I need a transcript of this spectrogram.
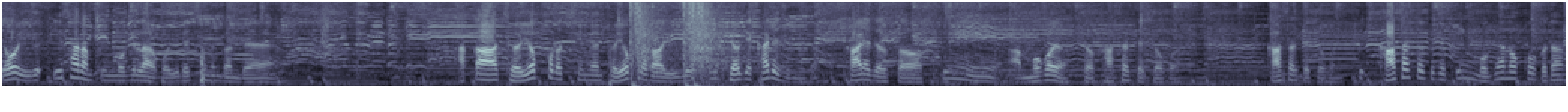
요 이거 이 사람 삥 먹이려고 이래 치는 건데 아까 저 옆으로 치면 저 옆으로가 이게 이 벽에 가려집니다. 가려져서 삥이 안 먹어요. 저 갔을 때 저거. 갔을 때. 삥- 갔을 때 그게 삥 먹여놓고 그 다음에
